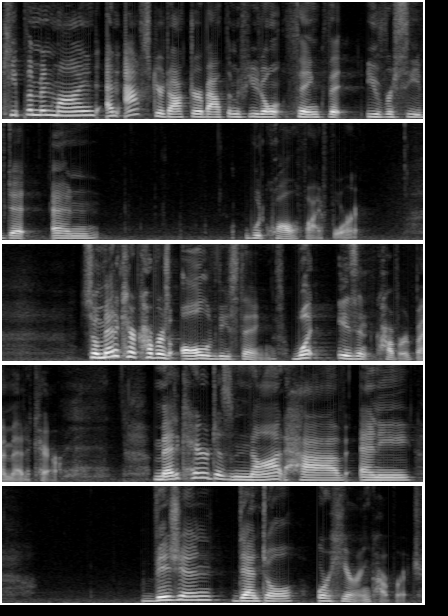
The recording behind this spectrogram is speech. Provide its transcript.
keep them in mind and ask your doctor about them if you don't think that you've received it and would qualify for it. So, Medicare covers all of these things. What isn't covered by Medicare? Medicare does not have any vision, dental, or hearing coverage.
